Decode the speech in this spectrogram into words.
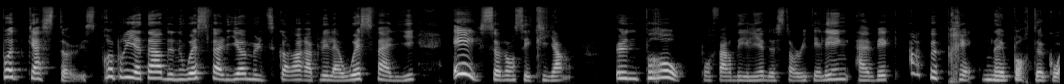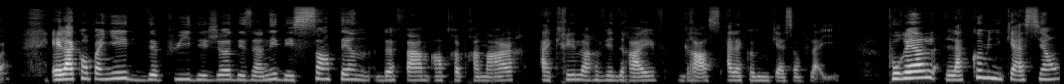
podcasteuse, propriétaire d'une Westphalia multicolore appelée la Westphalier et, selon ses clientes, une pro pour faire des liens de storytelling avec à peu près n'importe quoi. Elle a accompagné depuis déjà des années des centaines de femmes entrepreneurs à créer leur vie de rêve grâce à la communication flyée. Pour elle, la communication,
